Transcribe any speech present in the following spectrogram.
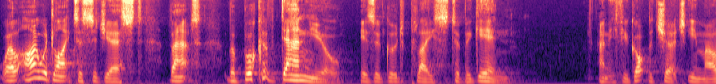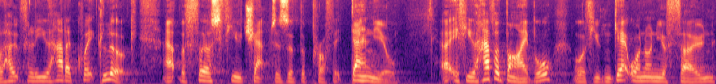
Well, I would like to suggest that the book of Daniel is a good place to begin. And if you got the church email, hopefully you had a quick look at the first few chapters of the prophet Daniel. Uh, if you have a Bible, or if you can get one on your phone,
